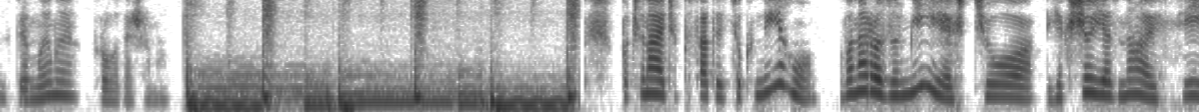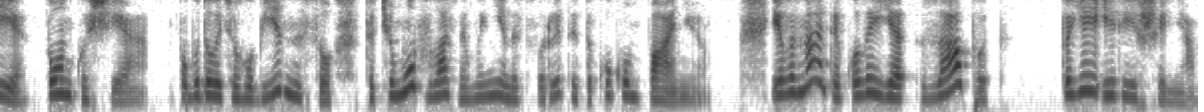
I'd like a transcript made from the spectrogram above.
з прямими продажами. Починаючи писати цю книгу, вона розуміє, що якщо я знаю всі тонкощі побудови цього бізнесу, то чому б, власне, мені не створити таку компанію? І ви знаєте, коли є запит, то є і рішення.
